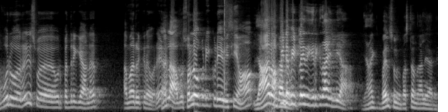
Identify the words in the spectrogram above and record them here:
அவர் ஒரு ஒரு பத்திரிகையாளர் அது மாதிரி இருக்கிறவர். இல்ல அவர் சொல்லக்கூடிய கூடிய விஷயம் யார்? அஃபிடேவிட்ல இது இருக்குதா இல்லையா? எனக்கு பதில் சொல்லுங்க. ஃபர்ஸ்ட் அந்த ஆள் யாரு?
